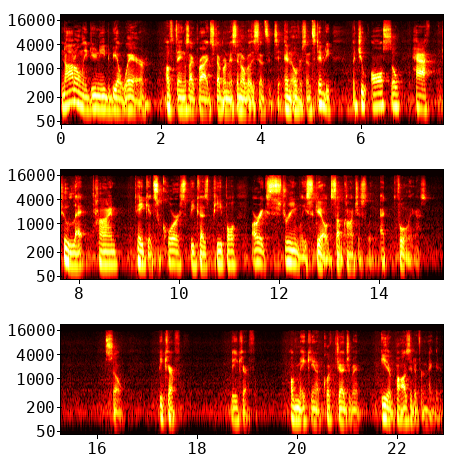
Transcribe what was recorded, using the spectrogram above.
Not only do you need to be aware of things like pride, stubbornness, and overly sensitive and oversensitivity, but you also have to let time take its course because people are extremely skilled subconsciously at fooling us. So be careful. Be careful of making a quick judgment, either positive or negative.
